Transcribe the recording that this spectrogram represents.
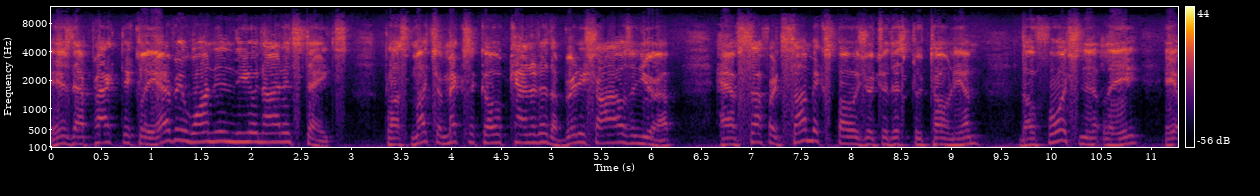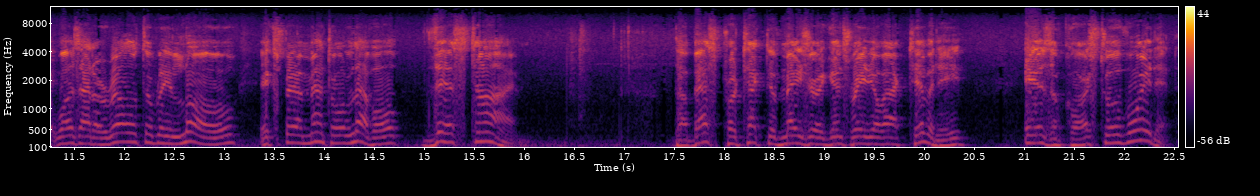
is that practically everyone in the United States, plus much of Mexico, Canada, the British Isles, and Europe, have suffered some exposure to this plutonium, though fortunately it was at a relatively low experimental level this time. The best protective measure against radioactivity is, of course, to avoid it,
